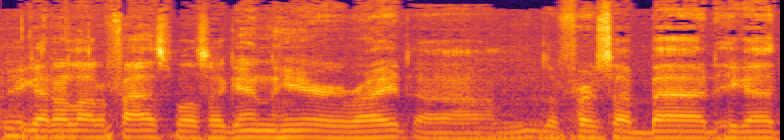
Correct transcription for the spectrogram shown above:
He got a lot of fastballs again here, right? Um, the first at bat, he got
